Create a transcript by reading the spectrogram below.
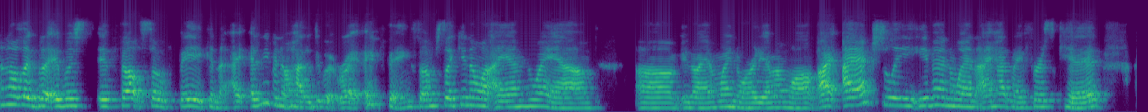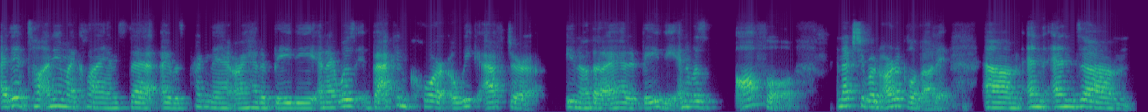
and I was like, but it was it felt so fake and I, I didn't even know how to do it right. I think so. I'm just like, you know what, I am who I am. Um, you know, I am a minority. I'm a mom. I, I actually, even when I had my first kid, I didn't tell any of my clients that I was pregnant or I had a baby. And I was back in court a week after, you know, that I had a baby, and it was awful. And actually wrote an article about it. Um, and and um,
